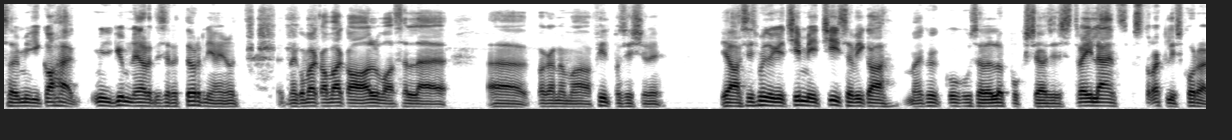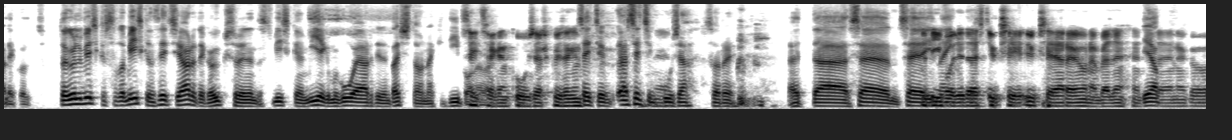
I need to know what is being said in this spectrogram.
sai mingi kahe, mingi kümnejardise return'i ainult. et nagu väga-väga halva selle äh, paganama field position'i ja siis muidugi Jimmy G'se viga kogu selle lõpuks ja siis Trey Lance struggle'is korralikult. ta küll viskas sada viiskümmend seitse jaardi, aga üks oli nendest viiskümmend, viiekümne kuue jaardine touchdown äkki Tiibole. seitsekümmend kuus järsku isegi. seitsekümmend, seitsekümmend kuus jah, sorry. et äh, see, see. Tiibo oli täiesti üksi, üksi äärejoone peal jah, et ja, nagu.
